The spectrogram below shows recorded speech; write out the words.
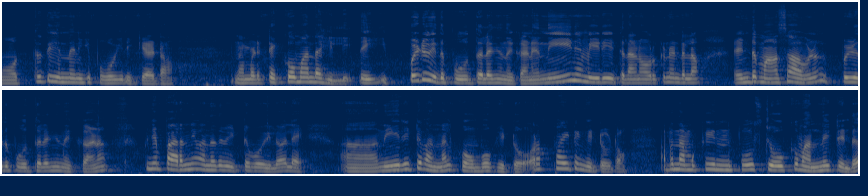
മൊത്തത്തിൽ ഇന്ന് എനിക്ക് പോയിരിക്കുക കേട്ടോ. നമ്മുടെ ടെക്കോമാന്ത ഹില്ലി. ദേ ഇപ്പോഴും ഇത് പൂത്തുലഞ്ഞ് നിൽക്കുകയാണ്. നീ ഞാൻ വീഡിയോ ഇട്ടതാണ് ഓർക്കണുണ്ടല്ലോ രണ്ട് മാസം ആവണം ഇപ്പോഴും ഇത് പൂത്തുലഞ്ഞ് നിൽക്കുകയാണ്. അപ്പോൾ ഞാൻ പറഞ്ഞു വന്നത് വിട്ടുപോയില്ലോ അല്ലേ? നേരിട്ട് വന്നാൽ കോംബോ കിട്ടുമോ? ഉറപ്പായിട്ടും കിട്ടും കേട്ടോ. അപ്പോൾ നമുക്ക് ഇന്നിപ്പോൾ സ്റ്റോക്ക് വന്നിട്ടുണ്ട്.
